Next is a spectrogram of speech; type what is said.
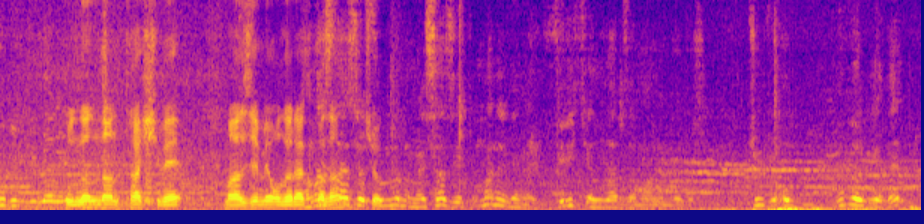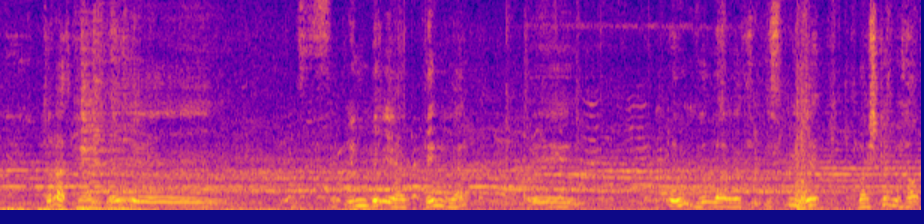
bu bilgileri kullanılan taş ve malzeme olarak falan Anastasya çok surlarının esas yapılma nedeni Frikyalılar zamanındadır. Çünkü o, bu bölgede Trakya ve e, İmbriya denilen e, o yıllardaki ismiyle başka bir halk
